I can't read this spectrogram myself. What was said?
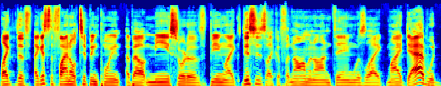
like the I guess the final tipping point about me sort of being like this is like a phenomenon thing was like my dad would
